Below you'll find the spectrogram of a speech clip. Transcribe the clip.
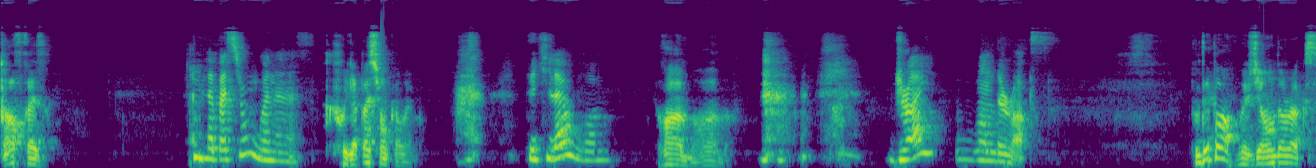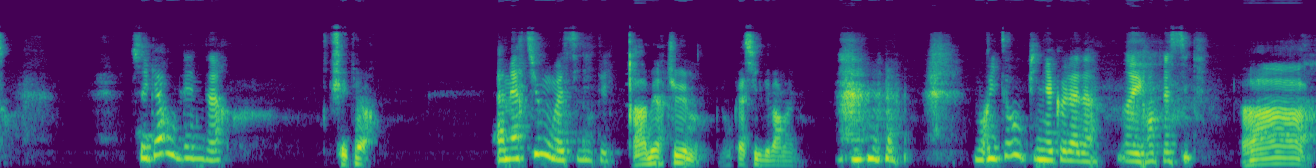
Ah, fraise. Fruit de la passion ou ananas? Fruit de la passion quand même. Tequila ou rhum? Rhum, rhum. Dry ou on the rocks? Tout dépend, mais je dirais on the rocks. Shaker ou blender? Shaker. Amertume ou acidité? Amertume, donc acide des barman. Morito ou pina colada dans les grands plastiques Ah,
